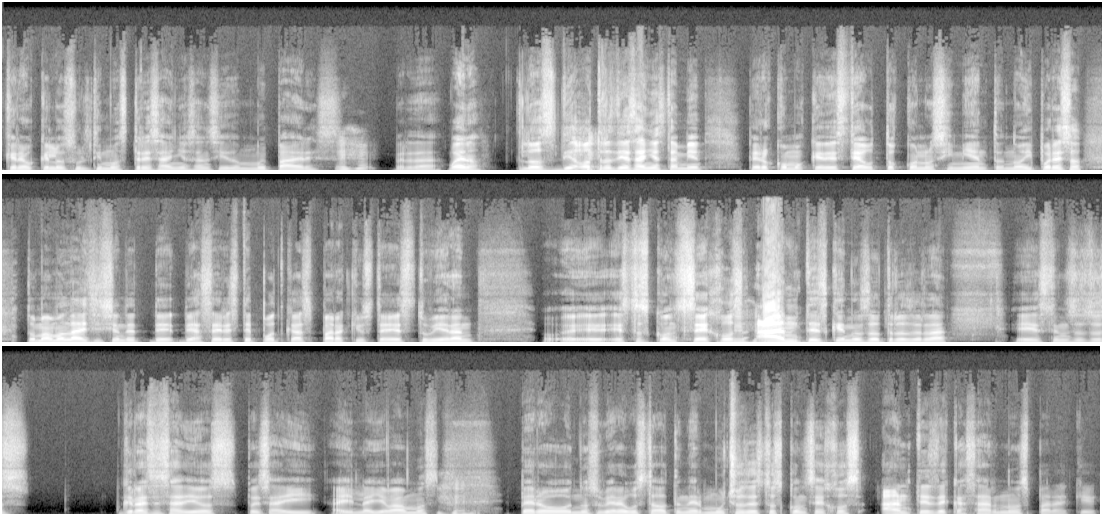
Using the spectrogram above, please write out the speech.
creo que los últimos tres años han sido muy padres, ¿verdad? Bueno, los otros 10 años también, pero como que de este autoconocimiento, ¿no? Y por eso tomamos la decisión de, hacer este podcast para que ustedes tuvieran eh, estos consejos antes que nosotros, ¿verdad? Este, nosotros, gracias a Dios, pues ahí, ahí la llevamos pero nos hubiera gustado tener muchos de estos consejos antes de casarnos para que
